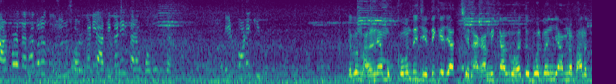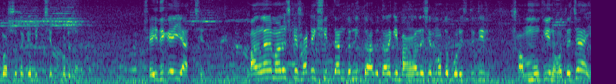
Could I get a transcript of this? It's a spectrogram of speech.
তারপরে দেখা গেল দুজন সরকারি আধিকারিক তারা পদত্যাগ এরপরে কি দেখুন মাননীয় মুখ্যমন্ত্রী যেদিকে যাচ্ছেন আগামীকাল হয়তো বলবেন যে আমরা ভারতবর্ষ থেকে বিচ্ছেদ করে দেবো সেই দিকেই যাচ্ছেন। বাংলার মানুষকে সঠিক সিদ্ধান্ত নিতে হবে তারা কি বাংলাদেশের মতো পরিস্থিতির সম্মুখীন হতে চায়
